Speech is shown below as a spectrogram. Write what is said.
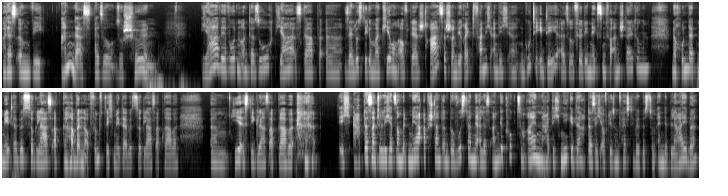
war das irgendwie anders, also so schön. Ja, wir wurden untersucht. Ja, es gab äh, sehr lustige Markierungen auf der Straße schon direkt. Fand ich eigentlich äh, eine gute Idee. Also für die nächsten Veranstaltungen noch 100 Meter bis zur Glasabgabe, noch 50 Meter bis zur Glasabgabe. Ähm, hier ist die Glasabgabe. Ich habe das natürlich jetzt noch mit mehr Abstand und bewusster mir alles angeguckt. Zum einen hatte ich nie gedacht, dass ich auf diesem Festival bis zum Ende bleibe,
